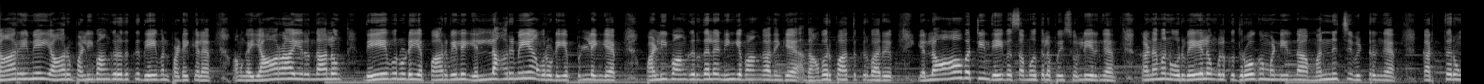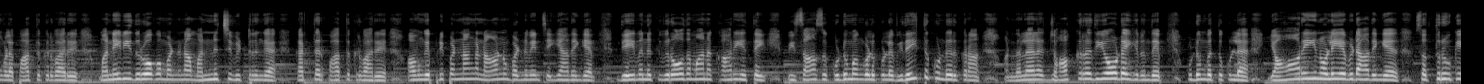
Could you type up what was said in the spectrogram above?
யாரையுமே யாரும் பழி வாங்குறதுக்கு தேவன் படைக்கலை. அவங்க யாராக இருந்தாலும் தேவனுடைய பார்வையில் எல்லாருமே அவருடைய பிள்ளைங்க. பழி வாங்குறதில் நீங்கள் வாங்காதீங்க. அதை அவர் பார்த்துக்குருவாரு எல்லாவற்றையும் தெய்வ சமூகத்தில் போய் சொல்லிருங்க. கணவன் ஒருவேளை உங்களுக்கு துரோகம் பண்ணியிருந்தா மன்னிச்சு விட்டுருங்க. கர்த்தர் உங்களை பார்த்துக்குருவாரு மனைவி துரோகம் பண்ணினா மன்னிச்சு விட்டுருங்க. கர்த்தர் பார்த்துக்குருவாரு அவங்க இப்படி பண்ணாங்க நானும் பண்ணுவேன் செய்யாதீங்க. தேவனுக்கு விரோதமான காரியத்தை பிசாசு குடும்பங்களுக்குள்ள விதைத்து கொண்டு இருக்கிறான் அதனால ஜாக்கிரதையோட இருந்து குடும்பத்துக்குள்ள யாரையும் நுழைய விடாதீங்க. சத்ருவுக்கு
